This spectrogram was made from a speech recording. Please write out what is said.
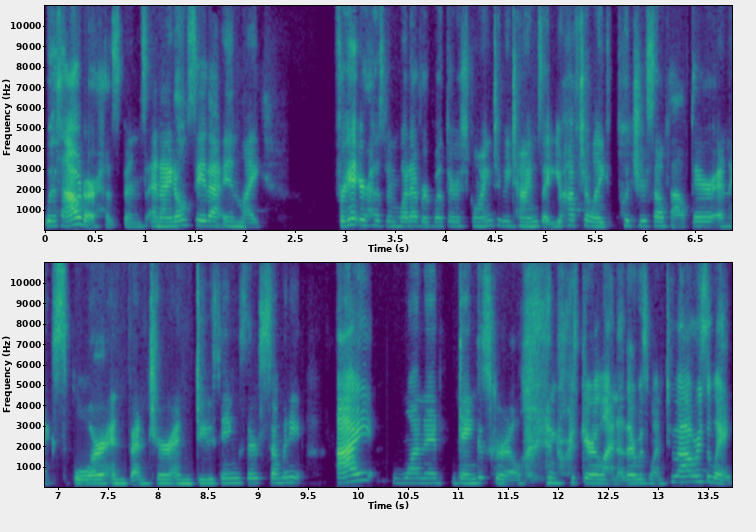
without our husbands. And I don't say that in like forget your husband, whatever. But there's going to be times that you have to like put yourself out there and explore and venture and do things. There's so many. I wanted Genghis Grill in North Carolina. There was one two hours away.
